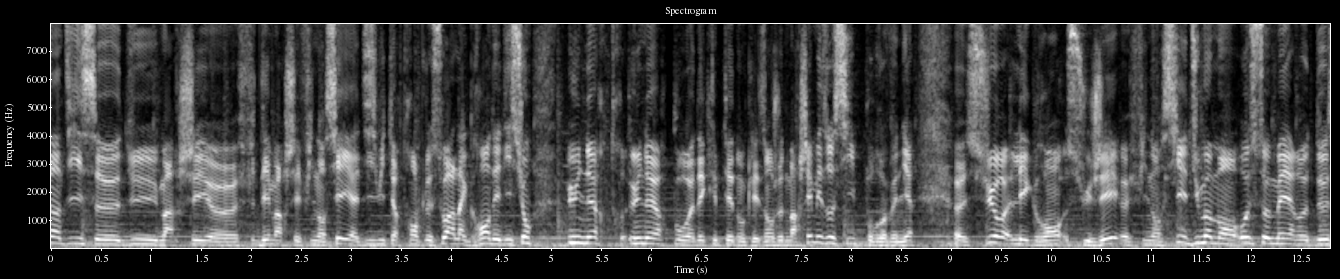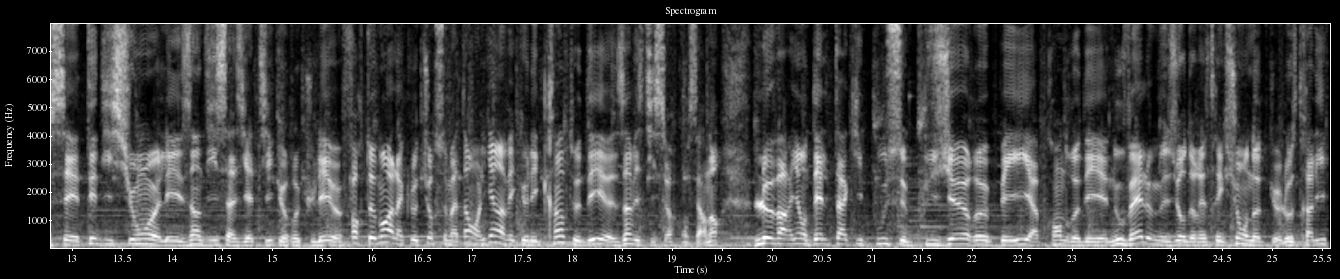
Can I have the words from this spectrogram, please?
indices euh, du marché, des marchés financiers. Et à 18h30 le soir, la grande édition, une heure, une heure pour décrypter donc les enjeux de marché, mais aussi pour revenir sur les grands sujets financiers du moment. Au sommaire de cette édition, les indices asiatiques reculaient fortement à la clôture ce matin en lien avec les des investisseurs concernant le variant Delta qui pousse plusieurs pays à prendre des nouvelles mesures de restriction. On note que l'Australie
